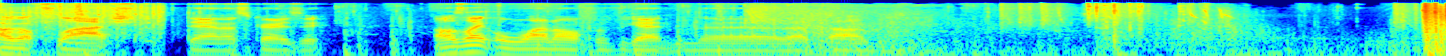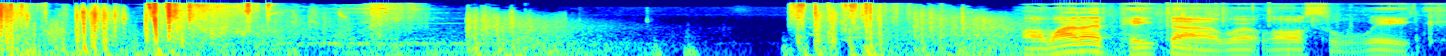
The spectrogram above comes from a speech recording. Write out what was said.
I got flashed. Damn, that's crazy. I was like one off of getting uh, that done. Oh, why did I peek that whilst weak?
